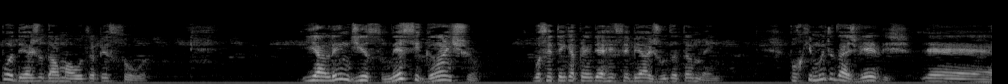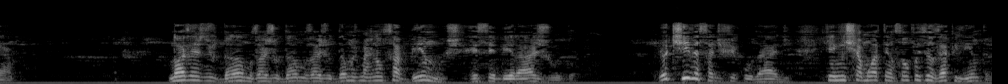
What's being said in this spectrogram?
poder ajudar uma outra pessoa. E além disso, nesse gancho, você tem que aprender a receber ajuda também. Porque muitas das vezes é, nós ajudamos, ajudamos, ajudamos, mas não sabemos receber a ajuda. Eu tive essa dificuldade. Quem me chamou a atenção foi seu Zé Pilintra.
